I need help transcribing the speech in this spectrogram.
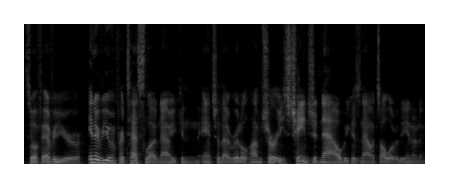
So if ever you're interviewing for Tesla, now you can answer that riddle. I'm sure he's changed it now because now it's all over the internet.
